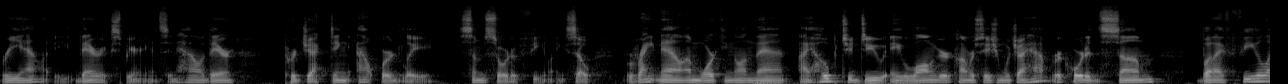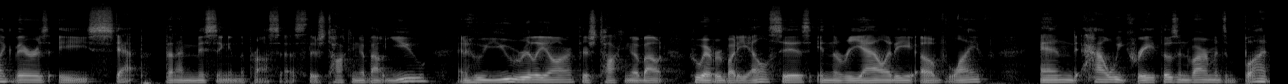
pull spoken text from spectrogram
reality, their experience, and how they're projecting outwardly some sort of feeling. So, right now, I'm working on that. I hope to do a longer conversation, which I have recorded some, but I feel like there is a step that I'm missing in the process. There's talking about you and who you really are, there's talking about who everybody else is in the reality of life and how we create those environments. But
